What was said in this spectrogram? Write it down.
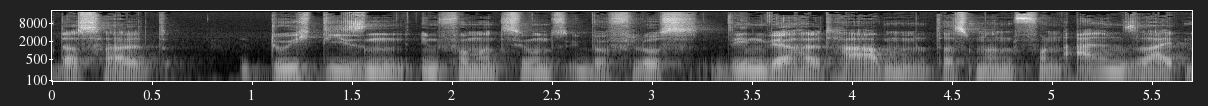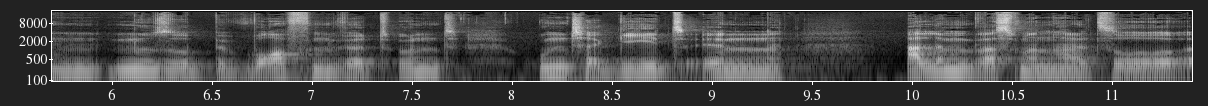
dass halt durch diesen Informationsüberfluss, den wir halt haben, dass man von allen Seiten nur so beworfen wird und untergeht in allem, was man halt so,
